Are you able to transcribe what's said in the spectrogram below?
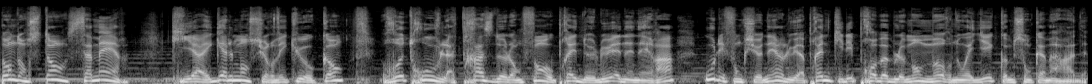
Pendant ce temps, sa mère, qui a également survécu au camp, retrouve la trace de l'enfant auprès de l'UNNRA, où les fonctionnaires lui apprennent qu'il est probablement mort noyé comme son camarade.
